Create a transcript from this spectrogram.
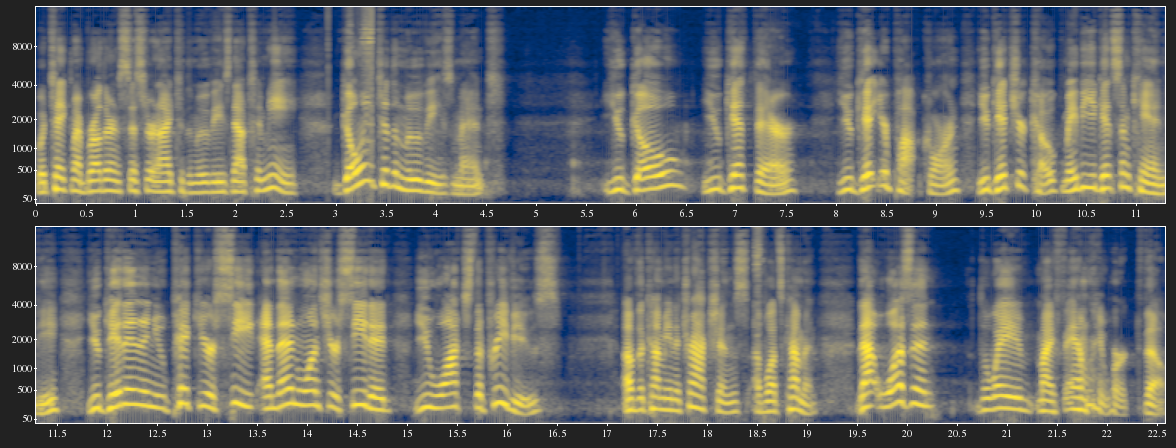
would take my brother and sister and I to the movies. Now, to me, going to the movies meant you go, you get there, you get your popcorn, you get your Coke, maybe you get some candy, you get in and you pick your seat, and then once you're seated, you watch the previews of the coming attractions of what's coming. That wasn't the way my family worked, though.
